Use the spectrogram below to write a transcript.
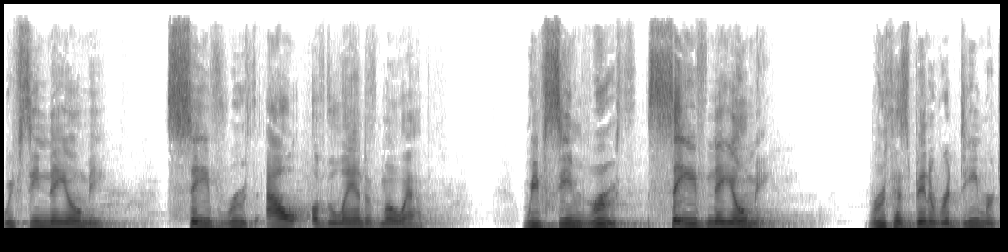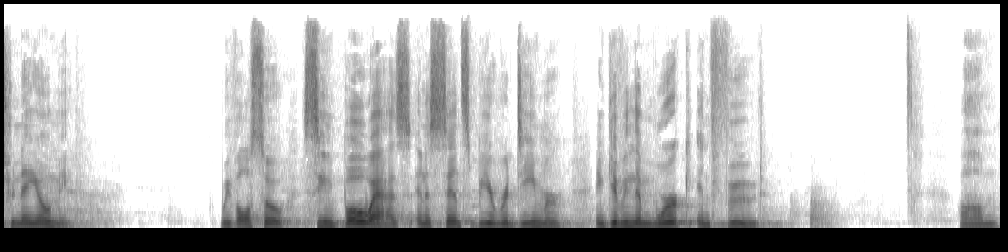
we've seen Naomi save Ruth out of the land of Moab. We've seen Ruth save Naomi. Ruth has been a redeemer to Naomi. We've also seen Boaz, in a sense, be a redeemer in giving them work and food. Um,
